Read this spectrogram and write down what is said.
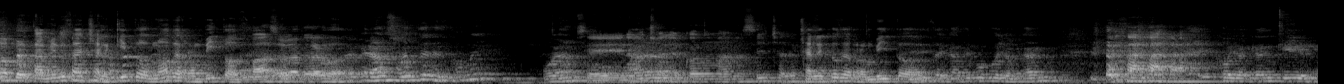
no, pero también usaban chalequitos, ¿no? De rombitos. Papá, no me acuerdo. Eran suéteres, ¿no, güey? Sí, no, chalecos, no mames, sí, chalecos. Chalecos de rombitos. Este, acá tipo Coyoacán. Coyoacán Kid.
